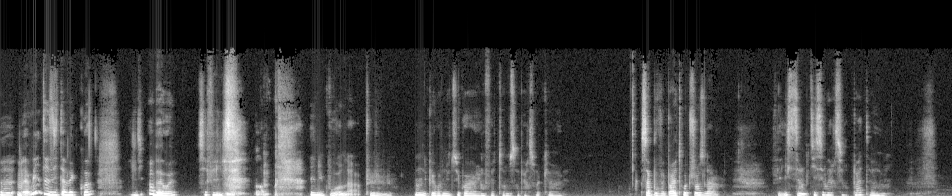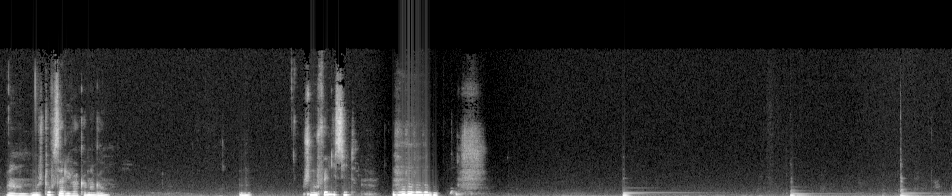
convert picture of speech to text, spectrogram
euh, Bah oui, t'hésites avec quoi? Il dit Ah bah ouais, c'est Félix. et du coup, on a plus. On n'est plus revenu dessus quoi. Et en fait, on s'aperçoit que. Ça pouvait pas être autre chose là. Félix, c'est un petit sourire sur patte. euh. Moi, je trouve que ça lui va comme un gant. Je nous félicite.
